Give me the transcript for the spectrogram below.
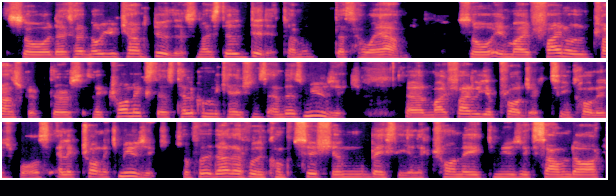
So they said, "No, you can't do this," and I still did it. I mean, that's how I am. So in my final transcript, there's electronics, there's telecommunications, and there's music. And my final year project in college was electronic music. So for that, that was a composition, basically electronic music, sound art,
